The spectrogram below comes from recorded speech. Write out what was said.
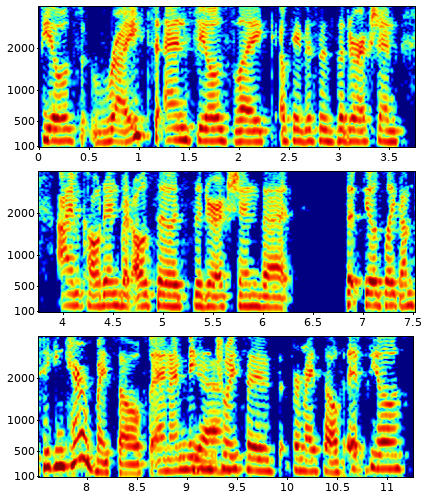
feels right and feels like okay this is the direction I'm called in but also it's the direction that that feels like I'm taking care of myself and I'm making yeah. choices for myself. It feels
